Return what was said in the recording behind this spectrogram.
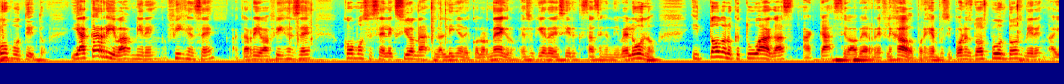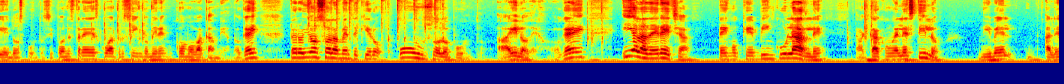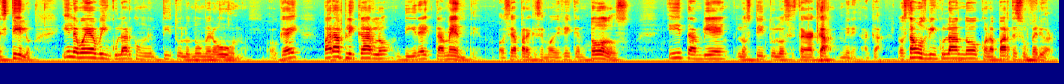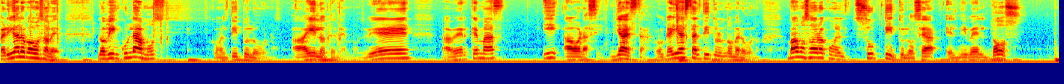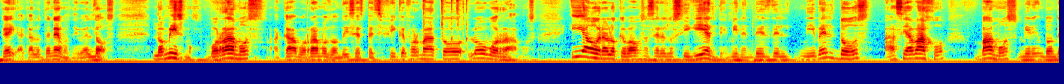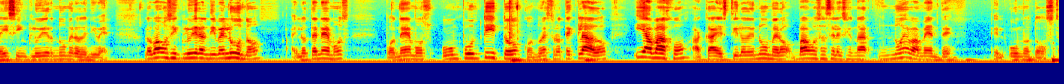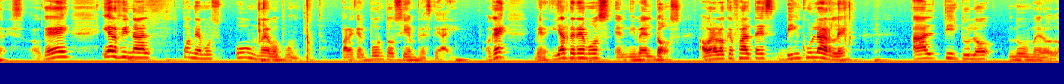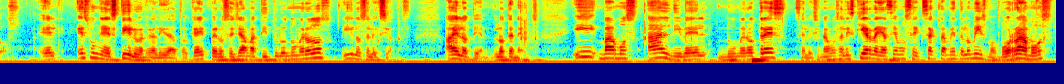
Un puntito. Y acá arriba, miren, fíjense, acá arriba, fíjense, cómo se selecciona la línea de color negro. Eso quiere decir que estás en el nivel 1. Y todo lo que tú hagas acá se va a ver reflejado. Por ejemplo, si pones dos puntos, miren, ahí hay dos puntos. Si pones 3, 4, 5, miren cómo va cambiando, ¿ok? Pero yo solamente quiero un solo punto. Ahí lo dejo, ¿ok? Y a la derecha tengo que vincularle acá con el estilo. Nivel al estilo. Y le voy a vincular con el título número 1, ¿ok? Para aplicarlo directamente. O sea, para que se modifiquen todos y también los títulos están acá, miren acá. Lo estamos vinculando con la parte superior, pero ya lo vamos a ver. Lo vinculamos con el título 1. Ahí lo tenemos. Bien, a ver qué más. Y ahora sí, ya está, ok, ya está el título número 1. Vamos ahora con el subtítulo, o sea, el nivel 2. Ok, acá lo tenemos, nivel 2. Lo mismo, borramos, acá borramos donde dice especifique formato, lo borramos. Y ahora lo que vamos a hacer es lo siguiente. Miren, desde el nivel 2 hacia abajo, vamos, miren donde dice incluir número de nivel. Lo vamos a incluir al nivel 1, ahí lo tenemos. Ponemos un puntito con nuestro teclado y abajo, acá estilo de número, vamos a seleccionar nuevamente el 1, 2, 3. ¿Ok? Y al final ponemos un nuevo puntito para que el punto siempre esté ahí. ¿Ok? Miren, ya tenemos el nivel 2. Ahora lo que falta es vincularle al título número 2. es un estilo en realidad, ¿ok? Pero se llama título número 2 y lo seleccionas. Ahí lo, lo tenemos. Y vamos al nivel número 3. Seleccionamos a la izquierda y hacemos exactamente lo mismo. Borramos.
